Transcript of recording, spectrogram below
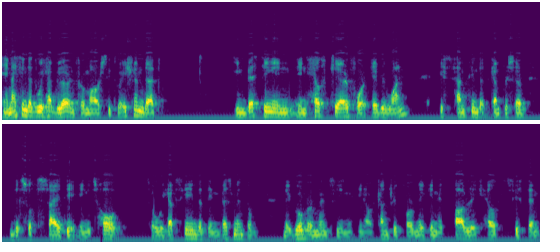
And I think that we have learned from our situation that investing in, in healthcare for everyone is something that can preserve the society in its whole. So we have seen that the investment of the governments in, in our country for making a public health system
